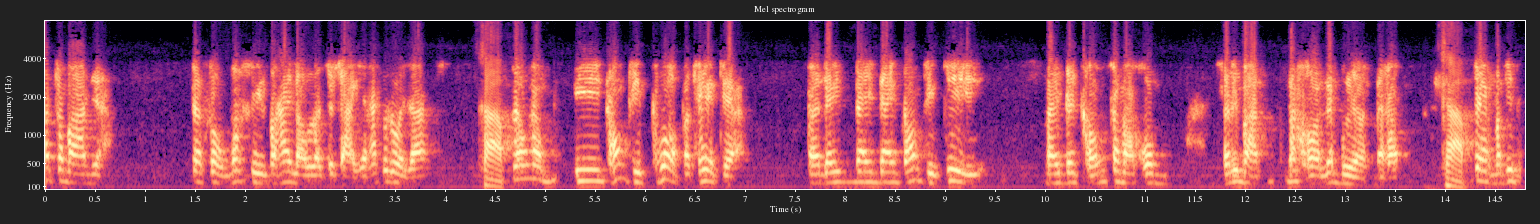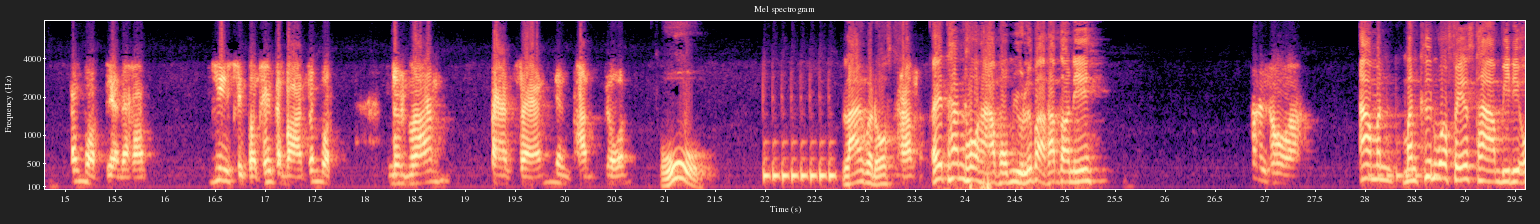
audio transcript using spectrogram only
รัฐบาลเนี่ย จะส่งวัคซีนมาให้เราเราจะจ่ายกันให้เขาด้วยนะครับแล้วก็มีท้องถิ่นทั่วประเทศเนี่ยเอ่อในในในท้องถิ่นที่ในเป็นของสมาคมสันนิบาตนครและเมืองนะครับครับแจ้งมาที่ทั้งหมดเนี่ยนะครับยี่สิบประเทศบาลทั้งหมดหนึ่งล้านแปดแสนหนึ่งพันโดสโอ้ล้านกว่าโดสครับเอ้ยท่านโทรหาผมอยู่หรือเปล่าครับตอนนี้ไม่ได้โทรอะอ้าวมันมันขึ้นว่า FaceTime video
